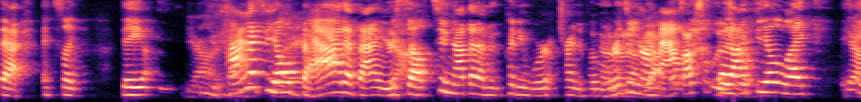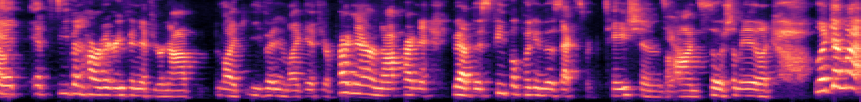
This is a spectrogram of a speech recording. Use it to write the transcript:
that it's like they yeah. you kind of feel bad about Yeah. yourself too. Not that I'm putting word trying to put No, no, words no, in your yeah, mouth, but true. I feel like Yeah. it, it's even harder even if you're not like even like if you're pregnant or not pregnant you have those people putting those expectations Yeah. on social media like look at my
